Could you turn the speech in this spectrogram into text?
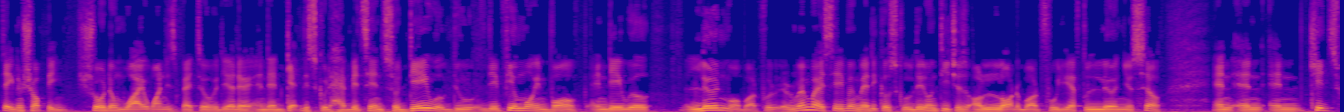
take them shopping, show them why one is better over the other, and then get these good habits in. So they will do, they feel more involved and they will learn more about food. Remember I said even medical school, they don't teach us a lot about food. You have to learn yourself. And, and, and kids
